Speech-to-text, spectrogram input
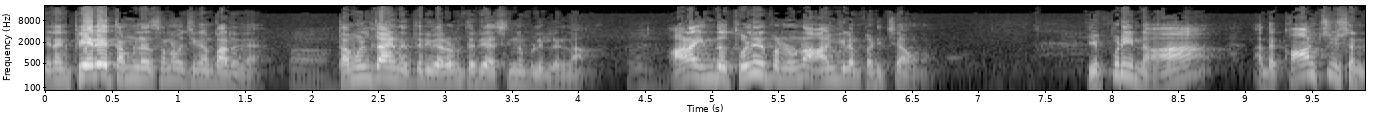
எனக்கு பேரே தமிழரசன் வச்சுக்க பாருங்க. தமிழ் தான் எனக்கு தெரியும். வேற ஒன்றும் தெரியாது. சின்ன பிள்ளைலாம் ஆனால் இந்த தொழில் பண்ணணும்னா ஆங்கிலம் படிச்சாகணும் எப்படின்னா அந்த கான்ஸ்டியூஷன்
